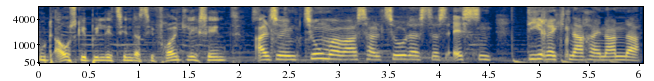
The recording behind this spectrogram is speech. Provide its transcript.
gut ausgebildet sind, dass sie freundlich sind? Also im Zuma war es halt so, dass das Essen direkt nacheinander,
